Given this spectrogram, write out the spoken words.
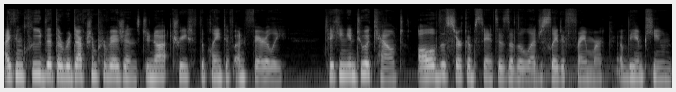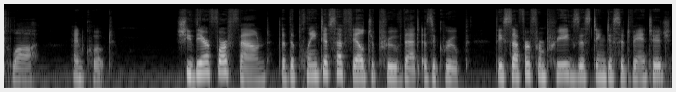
I conclude that the reduction provisions do not treat the plaintiff unfairly, taking into account all of the circumstances of the legislative framework of the impugned law. She therefore found that the plaintiffs have failed to prove that, as a group, they suffer from pre existing disadvantage,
